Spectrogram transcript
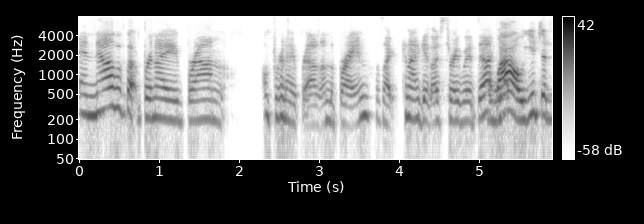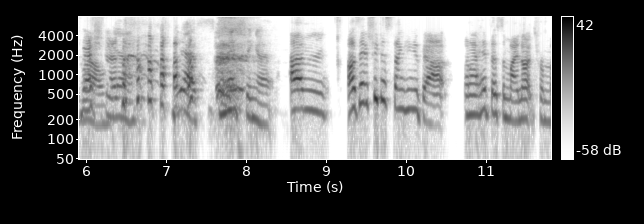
And now we've got Brene Brown oh, Brene Brown on the brain. I was like, can I get those three words out? Wow, you did well. Yeah. yes, smashing it. Um, I was actually just thinking about, and I had this in my notes from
